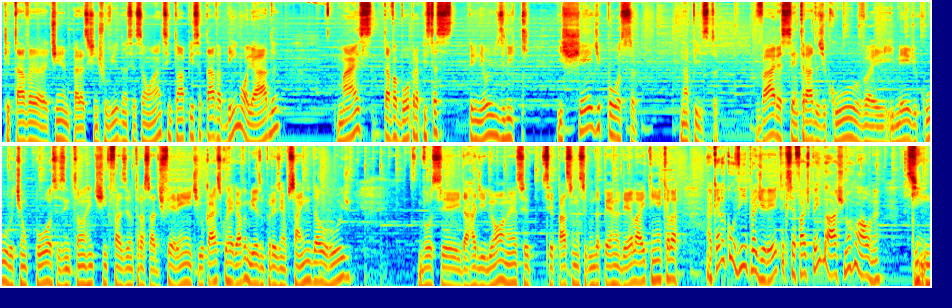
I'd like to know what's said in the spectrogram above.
que tava, tinha, parece que tinha chovido na sessão antes, então a pista estava bem molhada, mas estava boa para pistas pneu slick e cheia de poça na pista. Várias entradas de curva e, e meio de curva tinham poças, então a gente tinha que fazer um traçado diferente e o carro escorregava mesmo, por exemplo, saindo da Rouge, você e da Radilhon, né? Você, você passa na segunda perna dela, aí tem aquela aquela curvinha para direita que você faz de pé embaixo, normal, né? Sim,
